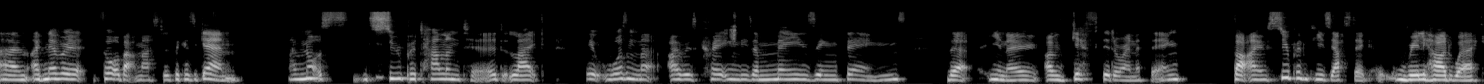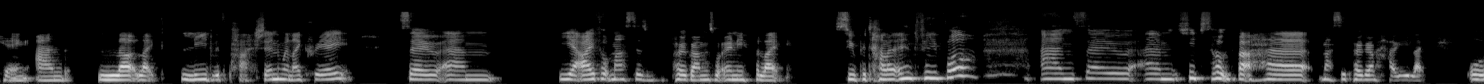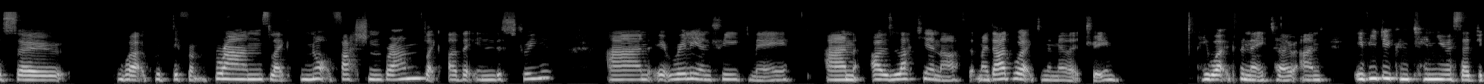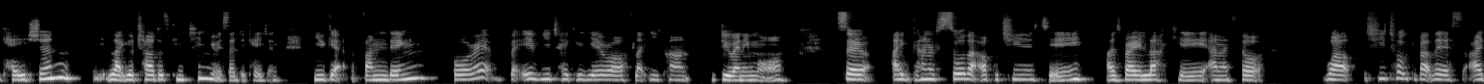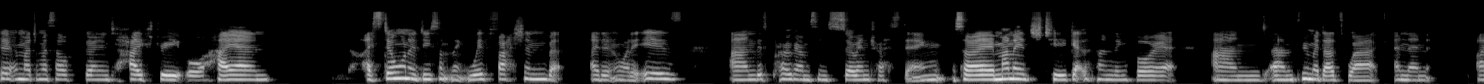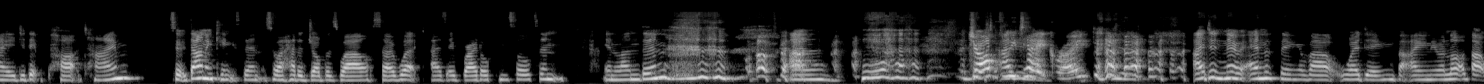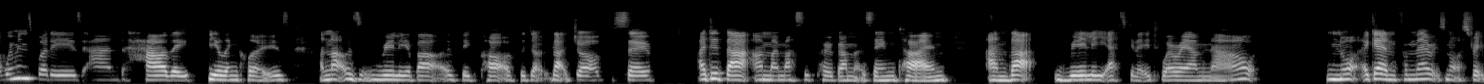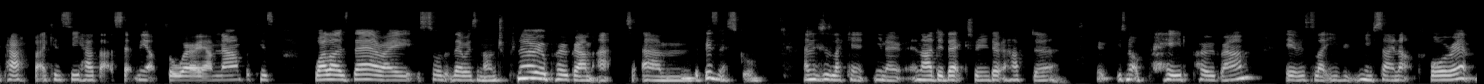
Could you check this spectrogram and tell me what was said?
um, I'd never thought about masters because, again, I'm not super talented. Like, it wasn't that I was creating these amazing things that, you know, I was gifted or anything, but I'm super enthusiastic, really hardworking, and lo- like lead with passion when I create. So, um, yeah, I thought master's programs were only for like super talented people. And so um, she talked about her master's program, how you like also work with different brands, like not fashion brands, like other industries. And it really intrigued me. And I was lucky enough that my dad worked in the military. He worked for NATO. And if you do continuous education, like your child does continuous education, you get funding for it. But if you take a year off, like you can't do anymore. So I kind of saw that opportunity. I was very lucky. And I thought, well, she talked about this. I don't imagine myself going into high street or high end. I still want to do something with fashion, but I don't know what it is. And this program seems so interesting. So I managed to get the funding for it and um, through my dad's work. And then I did it part time. So down in Kingston. So I had a job as well. So I worked as a bridal consultant in London. um, yeah. The jobs we take, right? yeah. I didn't know anything about wedding, but I knew a lot about women's bodies and how they feel in clothes. And that was really about a big part of the that job. So I did that and my master's program at the same time. And that really escalated to where I am now. Not again, from there, it's not a straight path, but I can see how that set me up for where I am now because while I was there, I saw that there was an entrepreneurial program at um, the business school. And this is like, a, you know, an added extra. You don't have to, it's not a paid program. It was like you, you sign up for it,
